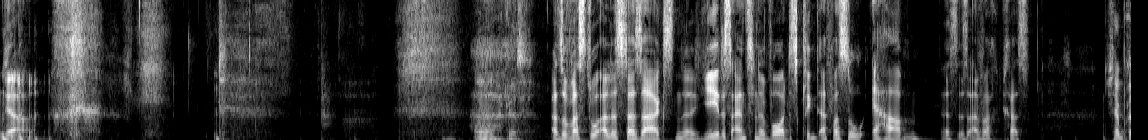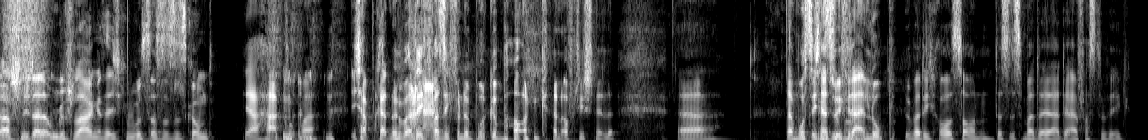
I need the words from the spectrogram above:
Ja. Ach Gott. Also, was du alles da sagst, ne? jedes einzelne Wort, das klingt einfach so erhaben. Das ist einfach krass. Ich habe gerade schon die Seite umgeschlagen, jetzt hätte ich gewusst, dass das jetzt kommt. Ja, ha, guck mal. Ich habe gerade nur überlegt, was ich für eine Brücke bauen kann auf die Schnelle. Äh, da muss ich natürlich wieder ein Lob über dich raushauen. Das ist immer der, der einfachste Weg.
